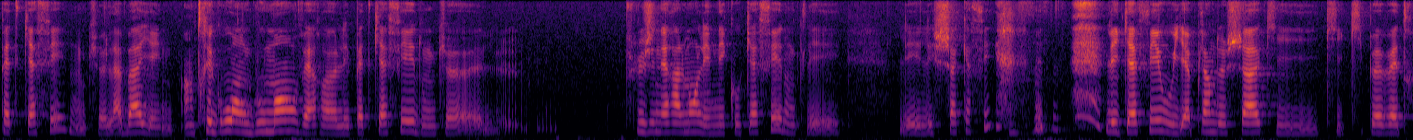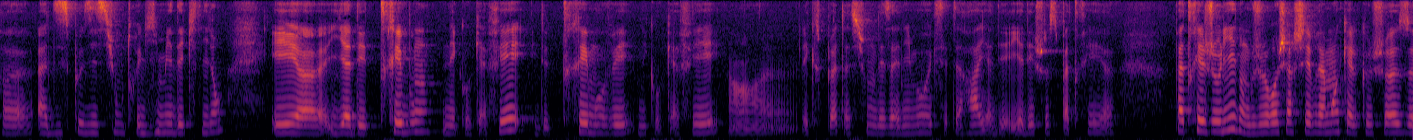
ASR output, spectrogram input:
pet café. Donc là-bas, il y a un très gros engouement vers les pet cafés, donc plus généralement les neko cafés, donc les les, chats cafés, les cafés où il y a plein de chats qui, qui, peuvent être euh, à disposition entre guillemets des clients. Et euh, il y a des très bons néco-cafés et de très mauvais néco-cafés, hein, euh, exploitation des animaux, etc. Il y a des, il y a des choses pas très, pas très jolies, donc je recherchais vraiment quelque chose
